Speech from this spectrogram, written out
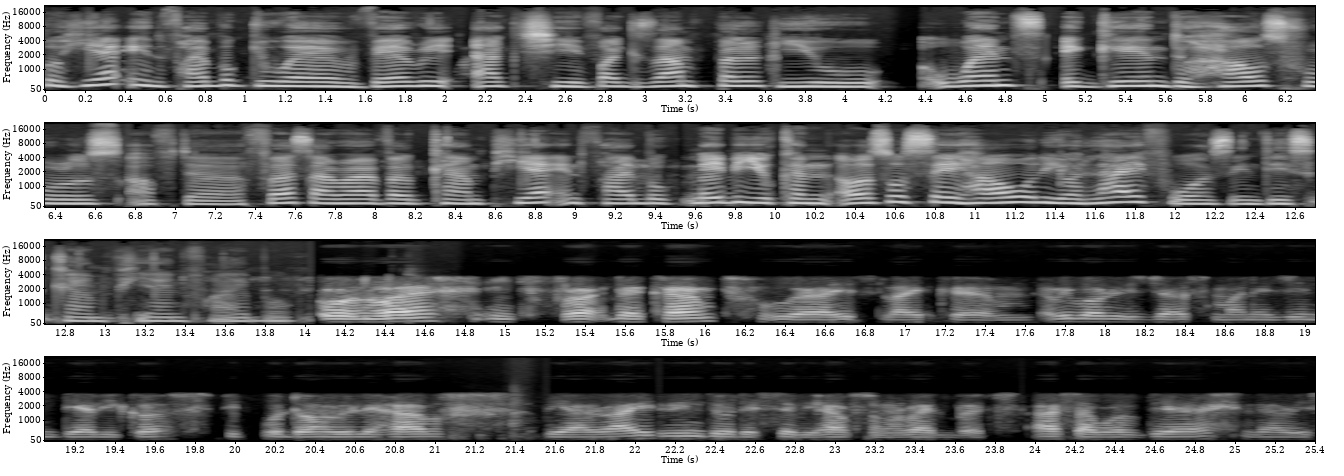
So here in Freiburg, you were very active. For example, you went again the house rules of the first arrival camp here in Freiburg. Maybe you can also say how your life was in this camp here in Freiburg. Well, life in the camp where it's like um, everybody is just managing there because people don't really have their right, even though they say we have some right. But as I was there, there is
